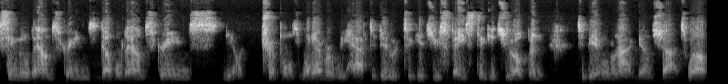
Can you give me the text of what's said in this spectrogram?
single down screens, double down screens, you know, triples, whatever we have to do to get you space, to get you open, to be able to knock down shots. Well,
